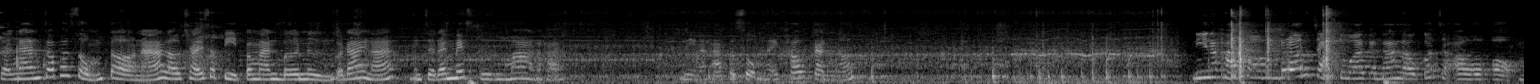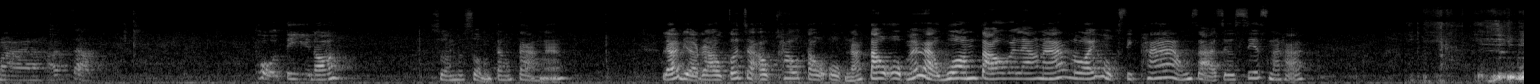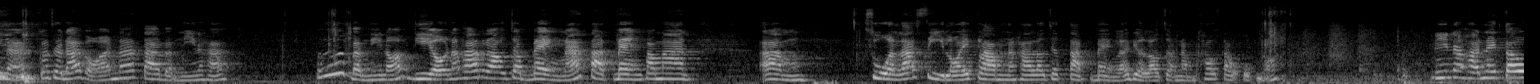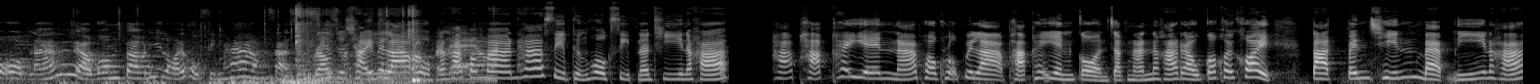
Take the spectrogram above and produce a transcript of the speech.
จากนั้นก็ผสมต่อนะ เราใช้สปีดประมาณเบอร์หนึ่งก็ได้นะ มันจะได้ไม่ฟุ้งมากนะคะ นี่นะคะ ผสมให้เข้ากันเนาะนี่นะคะพอมันเริ่มจับตัวกันนะ เราก็จะเอาออกมานะคะจากโถตีเนาะส่วนผสมต่างๆนะ แล้วเดี๋ยวเราก็จะเอาเข้าเตาอบนะ เตาอบไม่แบบวอร์มเตาไว้แล้วนะร้อยหกสิบห้าองศาเซลเซียสนะคะ นี่นะ ก็จะได้แบบว่าหน้าตาแบบนี้นะคะปึ๊บแบบนี้เนาะเดี๋ยวนะคะ เราจะแบ่งนะ ตัดแบ่งประมาณอ่าส่วนละ 400 กรัมนะคะ เราจะตัดแบ่งแล้วเดี๋ยวเราจะนำเข้าเตาอบเนาะนี่นะคะในเตาอบนะไม่แบบวอร์มเตาที่ 165องศาเซลเซียสเราจะใช้เวลาอบนะคะ ประมาณ 50-60 นาทีนะคะนะคะพักให้เย็นนะ พอครบเวลาพักให้เย็นก่อนจากนั้นนะคะ เราก็ค่อยๆ ตัดเป็นชิ้นแบบนี้นะคะ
